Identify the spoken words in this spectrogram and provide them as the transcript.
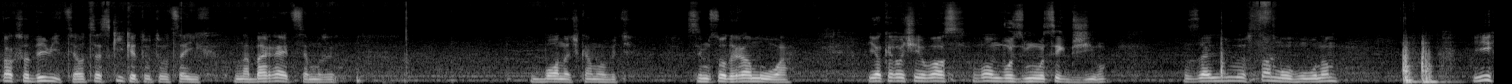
Так що дивіться, оце скільки тут оце їх набереться, може баночка, мабуть, 700 грамова. Я, коротше, вас, вам возьму цих бджіл, залью самогоном і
